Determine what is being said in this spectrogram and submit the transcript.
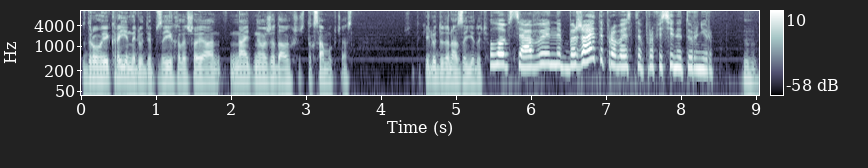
З другої країни люди б заїхали, що я навіть не ожидав, якщо так само чесно. Що такі люди до нас заїдуть. Хлопці, а ви не бажаєте провести професійний турнір? Мгм.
